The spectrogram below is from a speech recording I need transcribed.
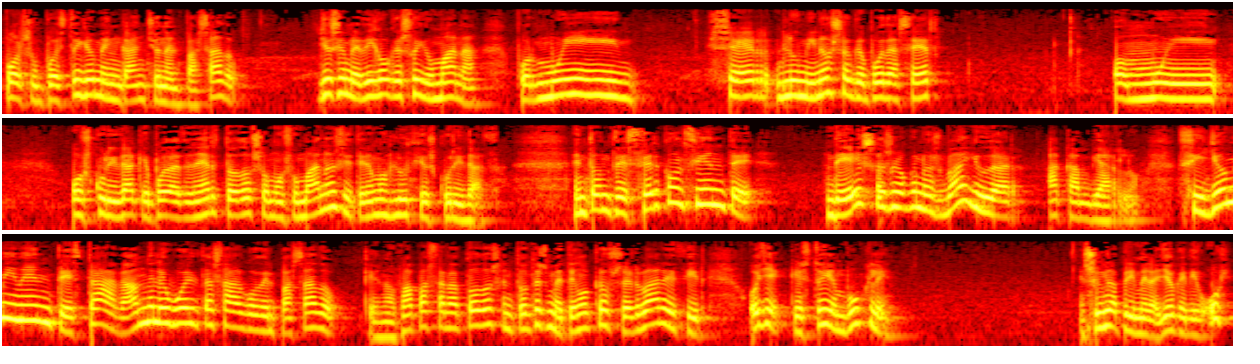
Por supuesto, yo me engancho en el pasado. Yo siempre digo que soy humana, por muy ser luminoso que pueda ser, o muy oscuridad que pueda tener, todos somos humanos y tenemos luz y oscuridad. Entonces, ser consciente de eso es lo que nos va a ayudar a cambiarlo. Si yo mi mente está dándole vueltas a algo del pasado que nos va a pasar a todos, entonces me tengo que observar y decir, oye, que estoy en bucle. Soy la primera yo que digo, uy,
